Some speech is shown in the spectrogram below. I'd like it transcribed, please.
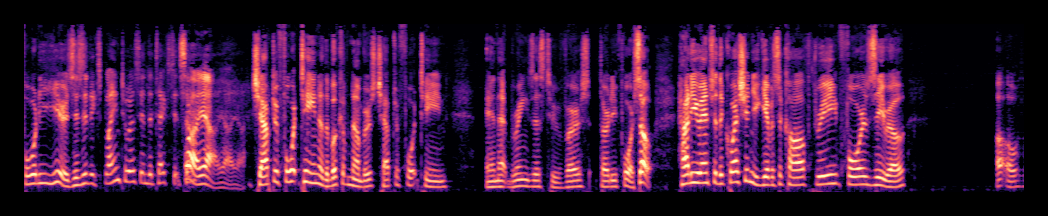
40 years? Is it explained to us in the text itself? Well, yeah, yeah, yeah. chapter 14 of the book of Numbers, chapter 14, and that brings us to verse 34. So, how do you answer the question? You give us a call, 340, uh-oh,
